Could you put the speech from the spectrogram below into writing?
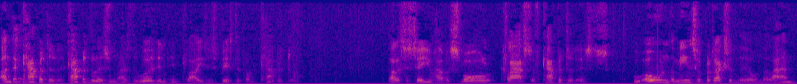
Under capital, capitalism, as the word implies, is based upon capital. That is to say, you have a small class of capitalists who own the means of production. They own the land.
